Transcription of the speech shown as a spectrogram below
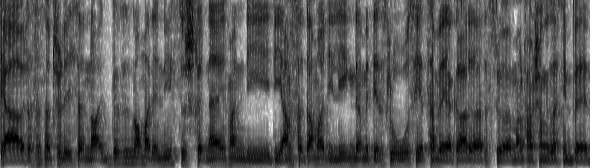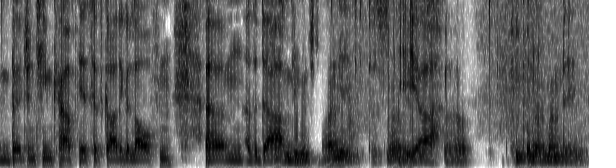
Ja, aber das ist natürlich dann noch, das ist nochmal der nächste Schritt. Ne? Ich meine, die, die Amsterdamer, die legen damit jetzt los. Jetzt haben wir ja gerade, hattest du am Anfang schon gesagt, den Belgian Team Cup, der ist jetzt gerade gelaufen. Ähm, also da. Das Ding in Spanien gibt es, ne? Ja. Dieses, äh, 500 Mann Ding.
